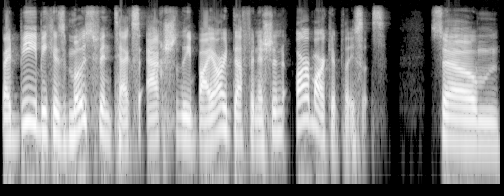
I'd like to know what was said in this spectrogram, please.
but B, because most fintechs actually, by our definition, are marketplaces. So um,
